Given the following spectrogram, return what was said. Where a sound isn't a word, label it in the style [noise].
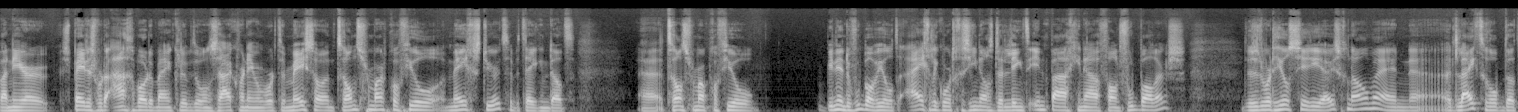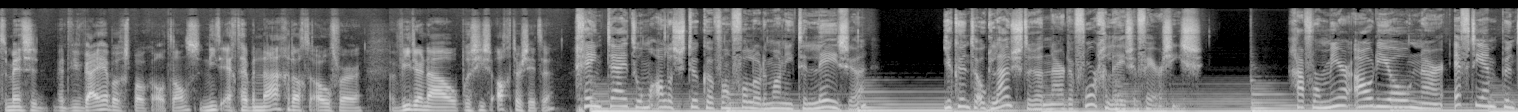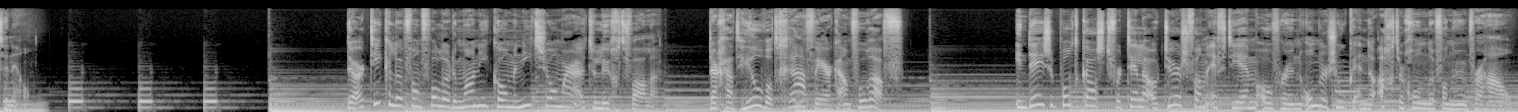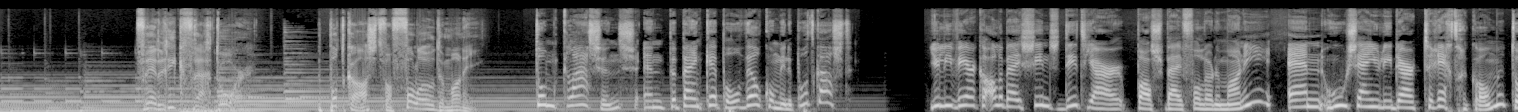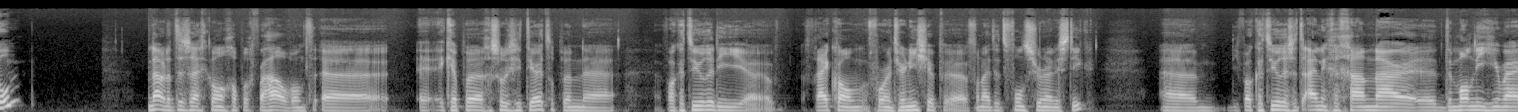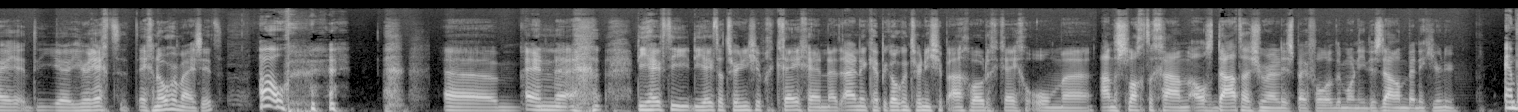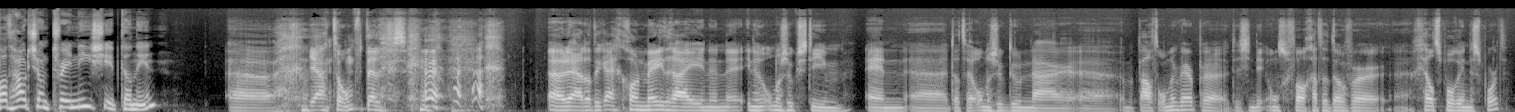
wanneer spelers worden aangeboden bij een club door een zaakwaarnemer, wordt er meestal een transfermarktprofiel meegestuurd. Dat betekent dat uh, transfermarktprofiel binnen de voetbalwereld eigenlijk wordt gezien als de LinkedIn-pagina van voetballers. Dus het wordt heel serieus genomen. En uh, het lijkt erop dat de mensen met wie wij hebben gesproken, althans, niet echt hebben nagedacht over wie er nou precies achter zitten. Geen tijd om alle stukken van Follow the Money te lezen. Je kunt ook luisteren naar de voorgelezen versies. Ga voor meer audio naar ftm.nl. De artikelen van Follow the Money komen niet zomaar uit de lucht vallen. Daar gaat heel wat graafwerk aan vooraf. In deze podcast vertellen auteurs van FTM over hun onderzoek en de achtergronden van hun verhaal. Frederik vraagt door. De podcast van Follow the Money. Tom Klaasens en Pepijn Keppel, welkom in de podcast. Jullie werken allebei sinds dit jaar pas bij Follow the Money. En hoe zijn jullie daar terecht gekomen, Tom? Nou, dat is eigenlijk wel een grappig verhaal. Want uh, ik heb uh, gesolliciteerd op een uh, vacature die vrijkwam voor een traineeship vanuit het Fonds Journalistiek. Ehm, die vacature is uiteindelijk gegaan naar de man die hier, mij, die, hier recht tegenover mij zit. Oh. [laughs] Um, en uh, [laughs] die, heeft die, die heeft dat traineeship gekregen. En uiteindelijk heb ik ook een traineeship aangeboden gekregen om uh, aan de slag te gaan als datajournalist bij Follow the Money. Dus daarom ben ik hier nu. En wat houdt zo'n traineeship dan in? Uh, [laughs] ja, Tom, vertel eens. [laughs] ja, dat ik eigenlijk gewoon meedraai in een, in een onderzoeksteam. En dat wij onderzoek doen naar een bepaald onderwerp. dus in ons geval gaat het over geldsporen in de sport.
